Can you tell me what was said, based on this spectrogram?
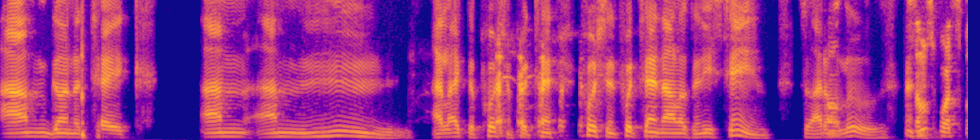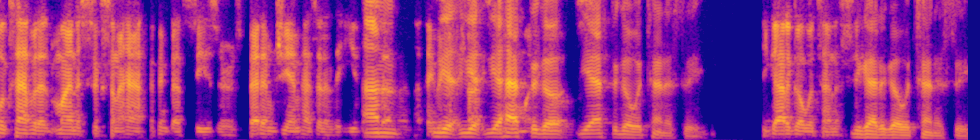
I'm gonna take. I'm. I'm. Mm, I like to push and put ten, push and put ten dollars in each team so I don't well, lose. some sports books have it at minus six and a half. I think that's Caesars. BetMGM has it at the even um, seven. I think yeah, yeah, you have to go. Goes. You have to go with Tennessee. You got to go with Tennessee. You got to go with Tennessee.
